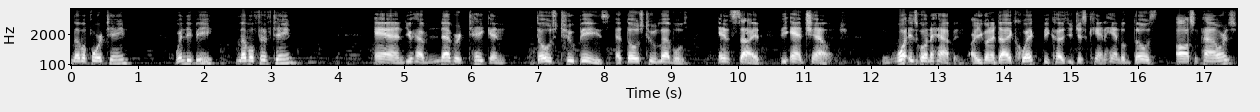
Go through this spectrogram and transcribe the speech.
level 14, Windy Bee, level 15, and you have never taken those two bees at those two levels inside the ant challenge. What is going to happen? Are you going to die quick because you just can't handle those awesome powers?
